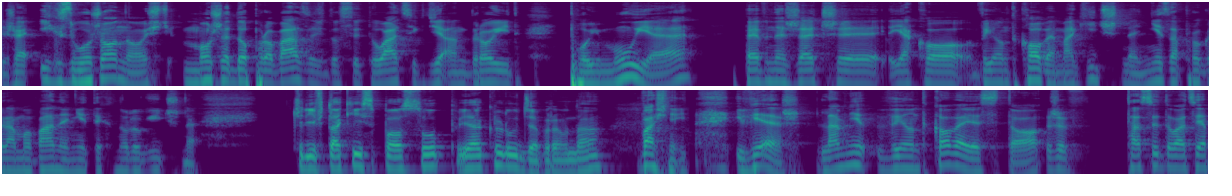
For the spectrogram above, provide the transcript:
że ich złożoność może doprowadzać do sytuacji, gdzie Android pojmuje pewne rzeczy jako wyjątkowe, magiczne, niezaprogramowane, nietechnologiczne. Czyli w taki sposób jak ludzie, prawda? Właśnie. I wiesz, dla mnie wyjątkowe jest to, że ta sytuacja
